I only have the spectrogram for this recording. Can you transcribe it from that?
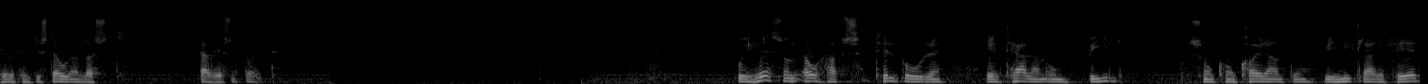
hefur fengið stóran löst av hesum støyt. Og i hesum óhaps tilbúri er talan om bil som kom køyrande vi miklare fer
